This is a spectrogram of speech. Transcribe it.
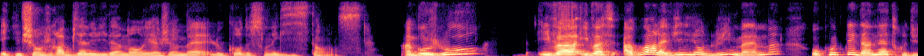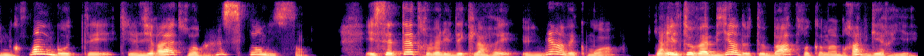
et qui changera bien évidemment et à jamais le cours de son existence. Un beau jour, il va avoir la vision de lui-même aux côtés d'un être d'une grande beauté qu'il dira être resplendissant et cet être va lui déclarer: «Viens avec moi, car il te va bien de te battre comme un brave guerrier».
